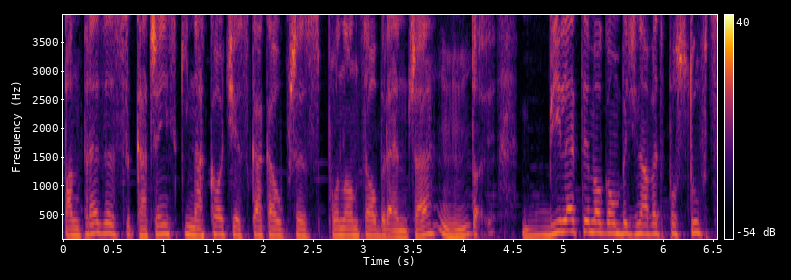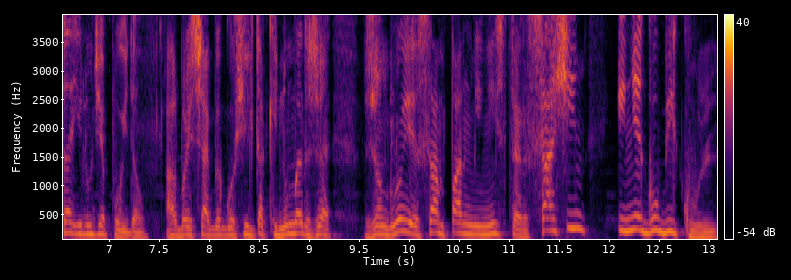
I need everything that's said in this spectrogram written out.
pan prezes Kaczyński na kocie skakał przez płonące obręcze, Mhm. to bilety mogą być nawet po stówce i ludzie pójdą. Albo jeszcze jakby głosili taki numer, że żongluje sam pan minister Sasin i nie gubi kul.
